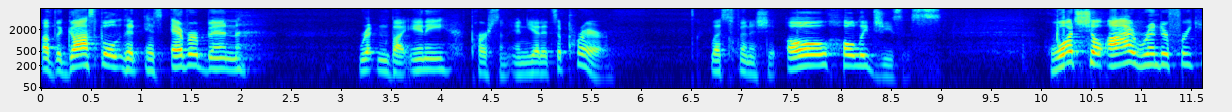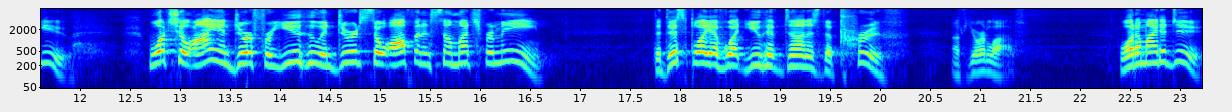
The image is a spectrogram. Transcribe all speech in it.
of the gospel that has ever been written by any person, and yet it's a prayer. Let's finish it. Oh, holy Jesus, what shall I render for you? What shall I endure for you who endured so often and so much for me? The display of what you have done is the proof of your love. What am I to do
